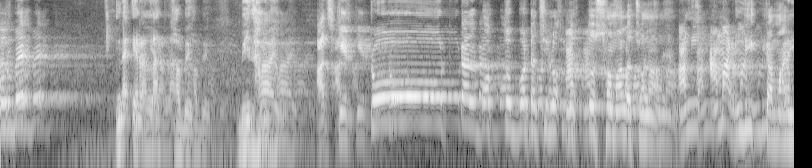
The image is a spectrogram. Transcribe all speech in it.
করবে না এরা লাভ খাবে। বিধায় আজকের টোটাল বক্তব্যটা ছিল আত্মসমালোচনা। আমি আমার লিকটা মারি।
